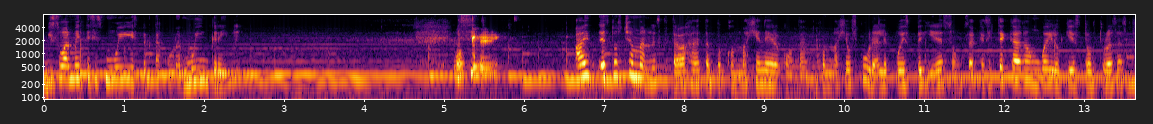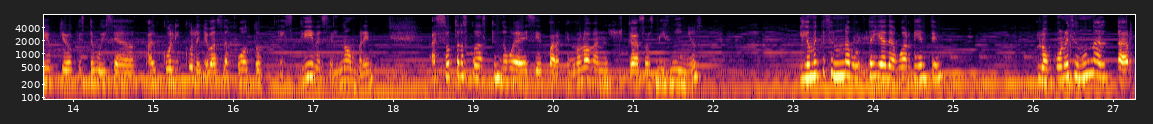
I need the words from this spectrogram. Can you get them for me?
Visualmente sí es muy espectacular, muy increíble. Sí. Hay estos chamanes que trabajan tanto con magia negra como con magia oscura, le puedes pedir eso. O sea, que si te caga un güey y lo quieres torturar, ¿sabes qué? Quiero que este güey sea alcohólico, le llevas la foto, escribes el nombre, haces otras cosas que no voy a decir para que no lo hagan en sus casas mis niños, y lo metes en una botella de aguardiente. Lo pones en un altar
